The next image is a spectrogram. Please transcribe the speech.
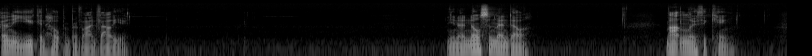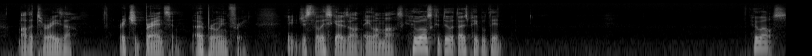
only you can help and provide value. You know, Nelson Mandela, Martin Luther King, Mother Teresa, Richard Branson, Oprah Winfrey. It just the list goes on. Elon Musk. Who else could do what those people did? Who else?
